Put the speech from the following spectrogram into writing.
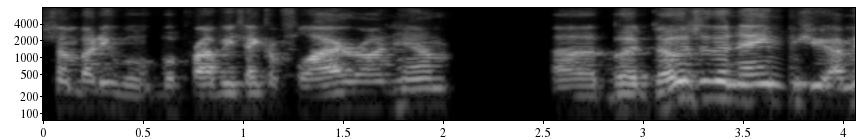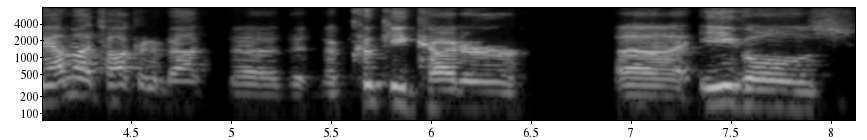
somebody will, will probably take a flyer on him. Uh, but those are the names you. I mean, I'm not talking about the, the cookie cutter uh, Eagles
